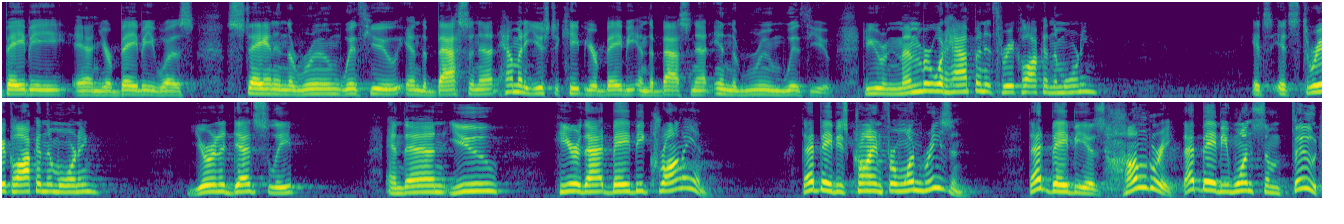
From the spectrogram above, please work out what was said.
baby and your baby was staying in the room with you in the bassinet. How many used to keep your baby in the bassinet in the room with you? Do you remember what happened at 3 o'clock in the morning? It's, it's 3 o'clock in the morning, you're in a dead sleep, and then you hear that baby crying. That baby's crying for one reason. That baby is hungry. That baby wants some food,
